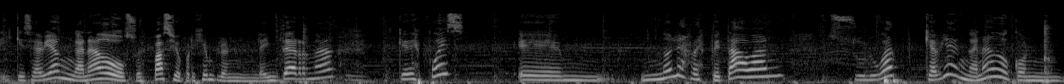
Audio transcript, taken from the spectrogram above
y que se habían ganado su espacio, por ejemplo, en la interna, que después eh, no les respetaban su lugar que habían ganado con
